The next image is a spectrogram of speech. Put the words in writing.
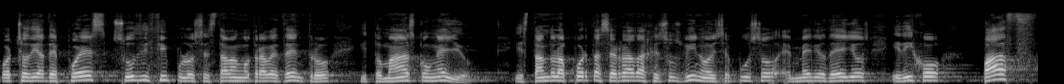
ocho días después sus discípulos estaban otra vez dentro y Tomás con ellos. Y estando la puerta cerrada, Jesús vino y se puso en medio de ellos y dijo, paz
